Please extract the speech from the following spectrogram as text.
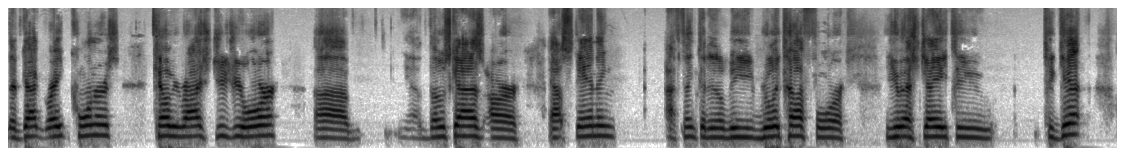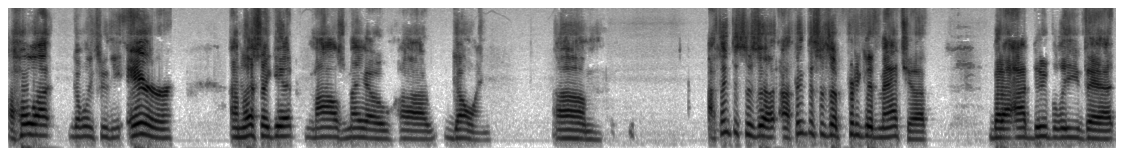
they've got great corners. Kelby Rice, Juju Orr, uh, you know, those guys are outstanding. I think that it'll be really tough for USJ to to get a whole lot going through the air unless they get Miles Mayo uh, going. Um, I think this is a I think this is a pretty good matchup, but I, I do believe that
